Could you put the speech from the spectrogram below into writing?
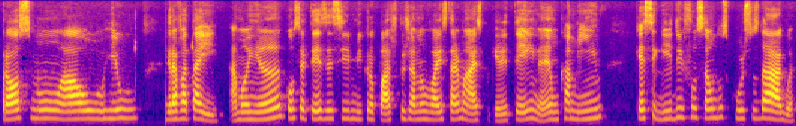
próximo ao rio Gravataí. Amanhã, com certeza, esse microplástico já não vai estar mais, porque ele tem né, um caminho que é seguido em função dos cursos da água.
